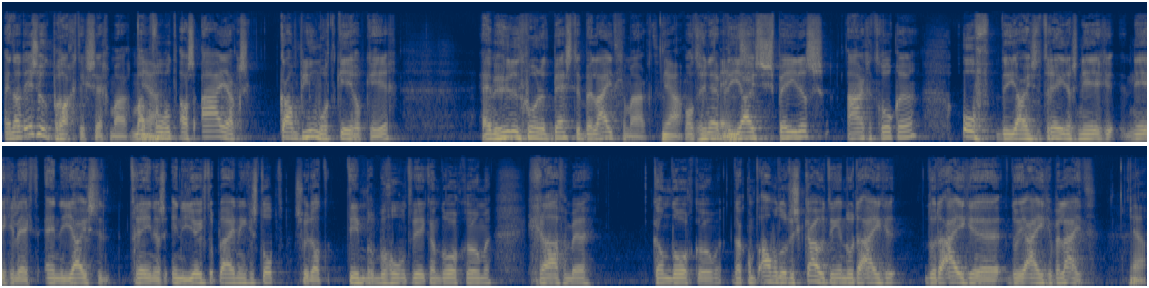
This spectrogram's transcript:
En dat is ook prachtig, zeg maar. Maar Ja. bijvoorbeeld als Ajax kampioen wordt keer op keer... hebben hun het gewoon het beste beleid gemaakt. Ja, Want hun hebben eens. de juiste spelers aangetrokken... of de juiste trainers neerge- neergelegd... en de juiste trainers in de jeugdopleiding gestopt... zodat Timber bijvoorbeeld weer kan doorkomen... Gravenberg kan doorkomen. Dat komt allemaal door de scouting en door, de eigen, door, de eigen, door je eigen beleid. Ja.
